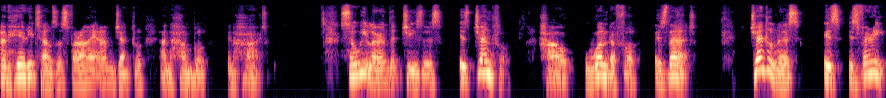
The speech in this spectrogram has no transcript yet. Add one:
And here he tells us, For I am gentle and humble in heart. So we learn that Jesus is gentle. How wonderful is that? Gentleness is, is very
